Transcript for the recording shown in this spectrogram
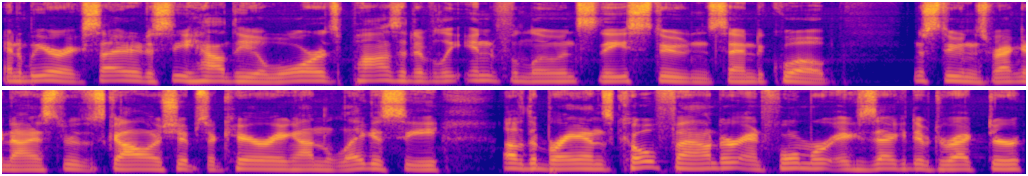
and we are excited to see how the awards positively influence these students, end quote. The students recognized through the scholarships are carrying on the legacy of the brand's co-founder and former executive director,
